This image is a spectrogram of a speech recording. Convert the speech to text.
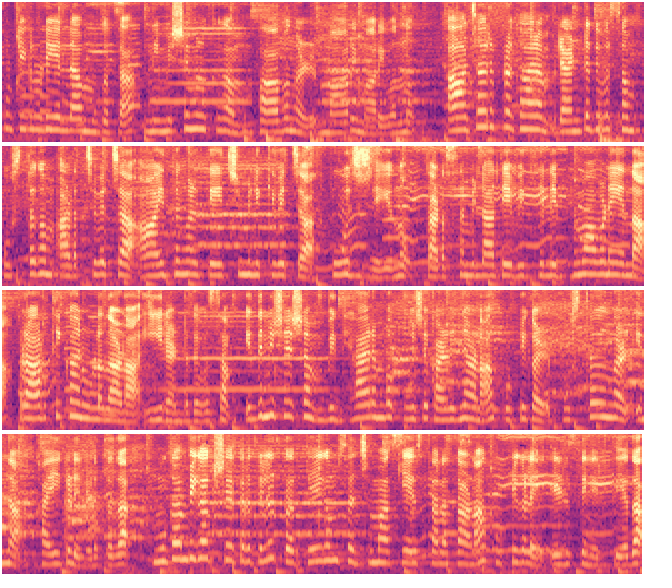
കുട്ടികളുടെയെല്ലാം മുഖത്ത് നിമിഷങ്ങൾക്കകം ഭാവങ്ങൾ മാറി മാറി വന്നു. ആചാരപ്രകാരം രണ്ടു ദിവസം പുസ്തകം അടച്ചുവെച്ച ആയുധങ്ങൾ തേച്ചുമിനുക്കി വെച്ച പൂജ ചെയ്യുന്നു. തടസ്സമില്ലാതെ വിദ്യ ലഭ്യമാവണേ പ്രാർത്ഥിക്കാനുള്ളതാണ് ഈ രണ്ട് ദിവസം. ഇതിനുശേഷം വിദ്യാരംഭ പൂജ കഴിഞ്ഞാണ് കുട്ടികൾ പുസ്തകങ്ങൾ ഇന്ന് കൈകളിലെടുത്തത്. മൂകാംബിക ക്ഷേത്രത്തിൽ പ്രത്യേകം സജ്ജമാക്കിയ സ്ഥലത്താണ് കുട്ടികളെ എഴുത്തിനിരുത്തിയത്.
